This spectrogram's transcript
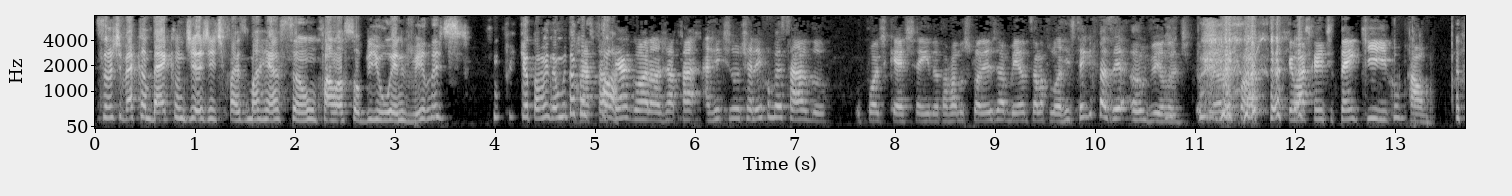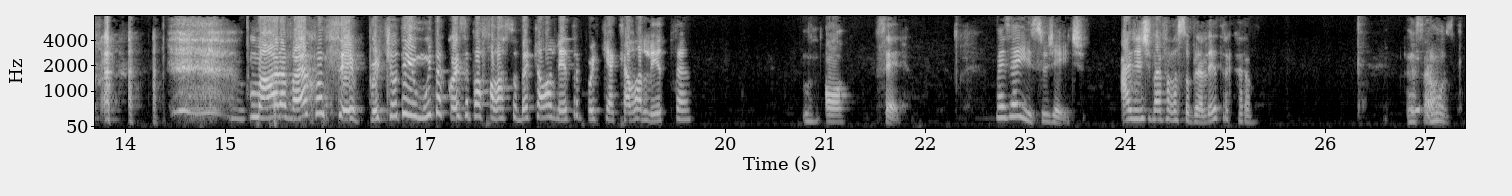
Se não tiver comeback, um dia a gente faz uma reação, fala sobre UN Village. Porque também tem muita Já coisa tá pra até falar. agora, já tá. A gente não tinha nem começado o podcast ainda, tava nos planejamentos. Ela falou: a gente tem que fazer Unvillage. Eu falei, eu acho que a gente tem que ir com calma. Uma hora vai acontecer, porque eu tenho muita coisa pra falar sobre aquela letra, porque aquela letra. Ó, sério. Mas é isso, gente. A gente vai falar sobre a letra, Carol? Nessa Então, música.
